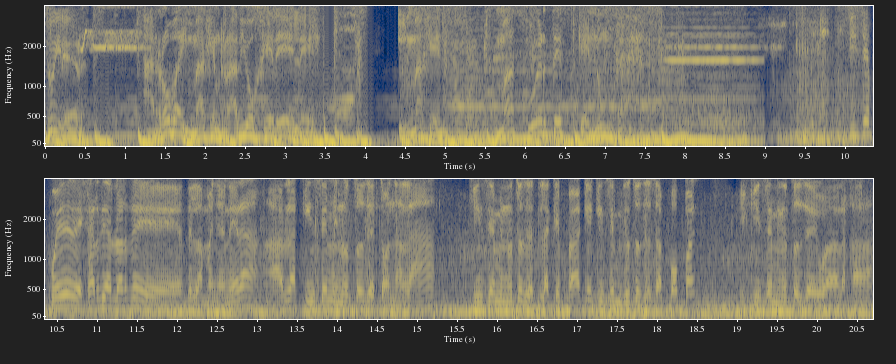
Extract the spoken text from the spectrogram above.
Twitter, arroba Imagen Radio GDL. Imagen, más fuertes que nunca. Sí se puede dejar de hablar de, de la mañanera. Habla 15 minutos de Tonalá, 15 minutos de Tlaquepaque, 15 minutos de Zapopan y 15 minutos de Guadalajara.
